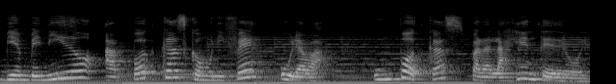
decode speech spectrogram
Bienvenido a Podcast Comunife Urabá, un podcast para la gente de hoy.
